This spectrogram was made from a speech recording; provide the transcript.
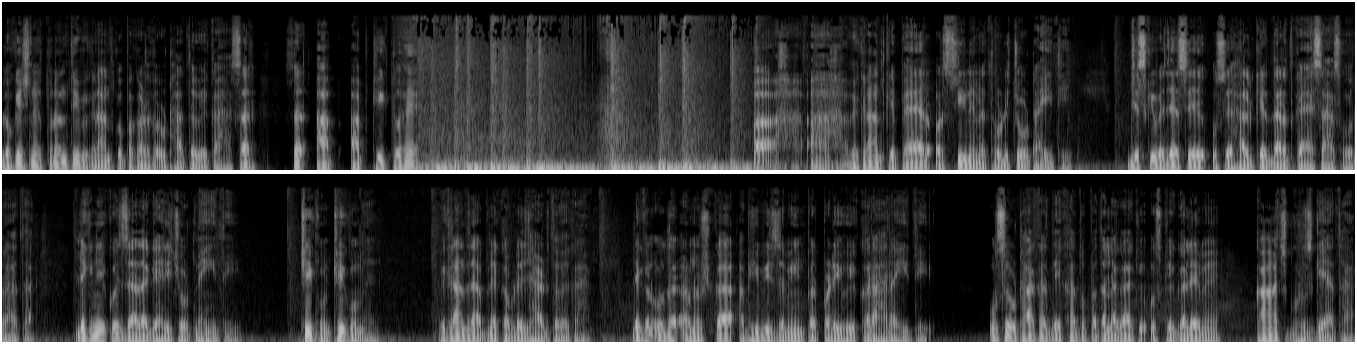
लोकेश ने तुरंत ही विक्रांत को पकड़कर उठाते हुए कहा, सर सर, आप आप ठीक तो हैं? विक्रांत के पैर और सीने में थोड़ी चोट आई थी। जिसकी वजह से उसे हल्के दर्द का एहसास हो रहा था। लेकिन ये कोई ज़्यादा गहरी चोट नहीं थी। ठीक हूँ, ठीक हूँ मैं। विक्रांत ने अपने कपड़े झाड़ते हुए कहा। लेकिन उधर अनुष्का अभी भी ज़मीन पर पड़ी हुई कराह रही थी। उसे उठाकर देखा तो पता लगा कि उसके गले में कांच घुस गया था,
